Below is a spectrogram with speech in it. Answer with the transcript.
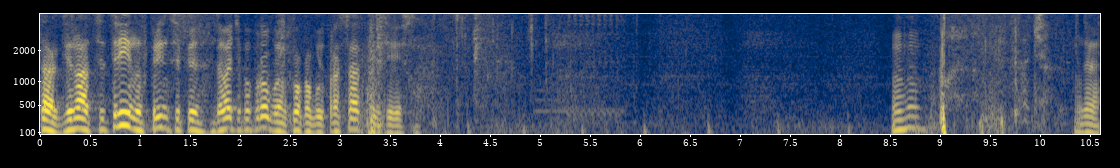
Так, 12.3, ну в принципе, давайте попробуем, сколько будет просадка, интересно. Угу. Да.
